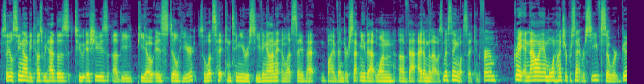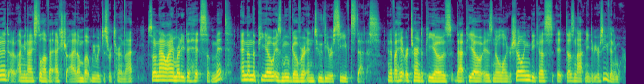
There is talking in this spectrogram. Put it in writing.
So you'll see now because we had those two issues, uh, the PO is still here. So let's hit continue receiving on it, and let's say that my vendor sent me that one of that item that I was missing. Let's say confirm. Great, and now I am 100% received, so we're good. I mean, I still have that extra item, but we would just return that. So now I am ready to hit submit, and then the PO is moved over into the received status. And if I hit return to POs, that PO is no longer showing because it does not need to be received anymore.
